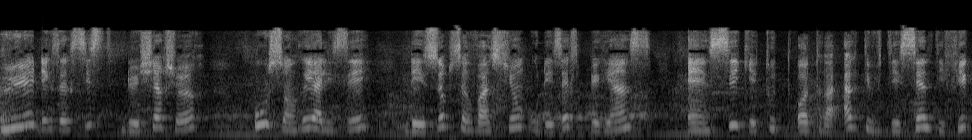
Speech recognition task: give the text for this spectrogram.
Lieu d'exercice de chercheurs où sont réalisées des observations ou des expériences ainsi que toute autre activité scientifique,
